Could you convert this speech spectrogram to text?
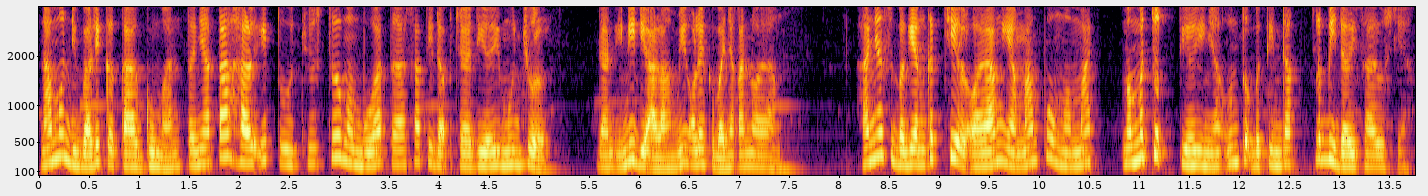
Namun di balik kekaguman, ternyata hal itu justru membuat rasa tidak percaya diri muncul. Dan ini dialami oleh kebanyakan orang. Hanya sebagian kecil orang yang mampu memecut dirinya untuk bertindak lebih dari seharusnya.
